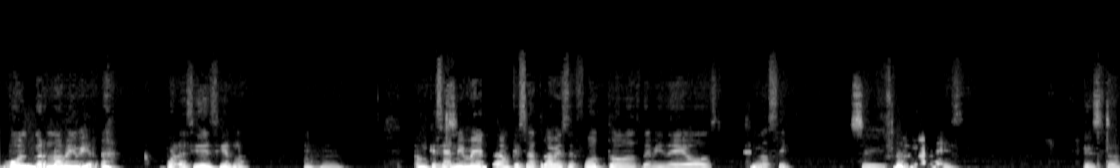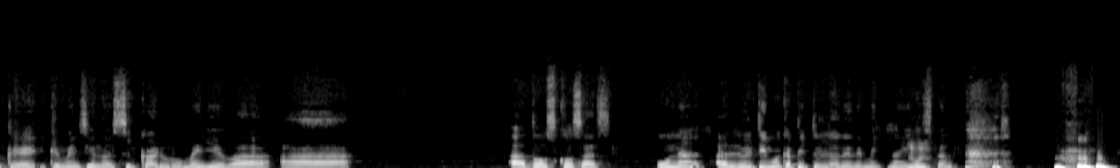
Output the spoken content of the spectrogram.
volverlo a vivir, por así decirlo. Aunque sea en mi mente, aunque sea a través de fotos, de videos, no sé. Sí. Esto que, que menciona Sukaru me lleva a, a dos cosas. Una, al último capítulo de The Midnight Gospel.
